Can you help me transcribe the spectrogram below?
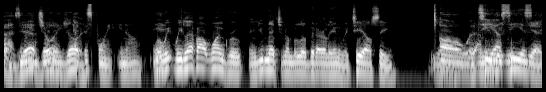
lives and yeah, enjoy, enjoy. at this point, you know. Well, we, we left out one group, and you mentioned them a little bit earlier anyway. TLC. Yeah. Oh, well, TLC is- yeah,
